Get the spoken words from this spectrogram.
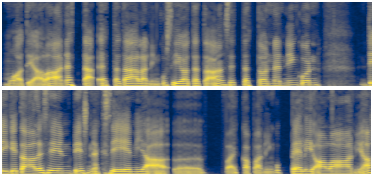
muotialaan, että, että täällä niin sijoitetaan sitten tuonne niin digitaalisiin bisneksiin ja vaikkapa niin kuin pelialaan ja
